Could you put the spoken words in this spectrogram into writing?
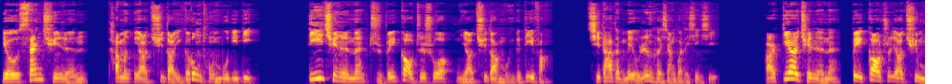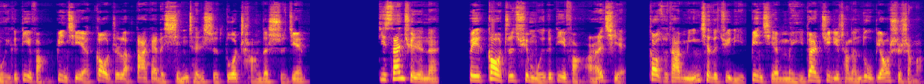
有三群人，他们要去到一个共同的目的地。第一群人呢，只被告知说你要去到某一个地方，其他的没有任何相关的信息。而第二群人呢，被告知要去某一个地方，并且也告知了大概的行程是多长的时间。第三群人呢，被告知去某一个地方，而且。告诉他明确的距离，并且每一段距离上的路标是什么。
